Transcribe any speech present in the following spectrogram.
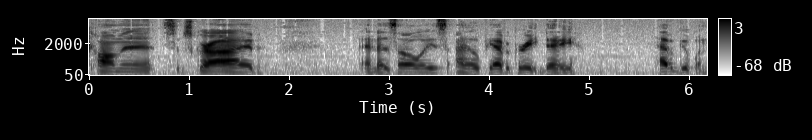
comment, subscribe. And as always, I hope you have a great day. Have a good one.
